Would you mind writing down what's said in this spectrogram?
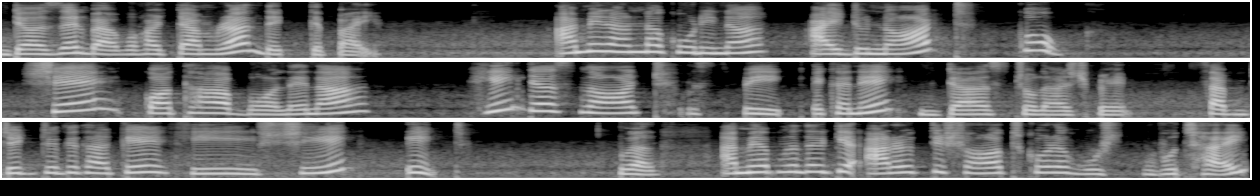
ডাজের ব্যবহারটা আমরা দেখতে পাই। আমি রান্না করি না আই ডু নট কুক সে কথা বলে না। হি ডাজ নট স্পিক এখানে ডাজ চলে আসবে। সাবজেক্ট যদি থাকে হি শি ইট ওয়েল আমি আপনাদেরকে আরও একটি সহজ করে বুঝ- বুঝাই।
